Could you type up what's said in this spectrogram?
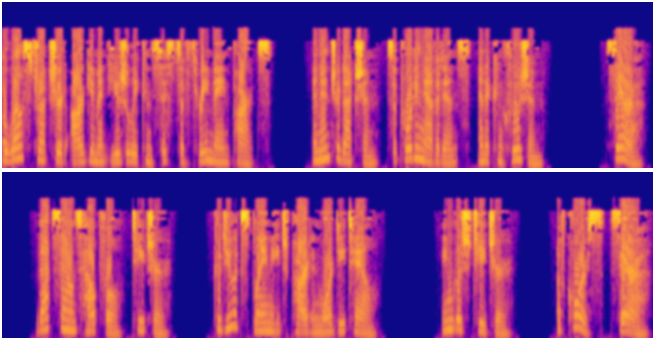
A well-structured argument usually consists of three main parts. An introduction, supporting evidence, and a conclusion. Sarah. That sounds helpful, teacher. Could you explain each part in more detail? English teacher. Of course, Sarah.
